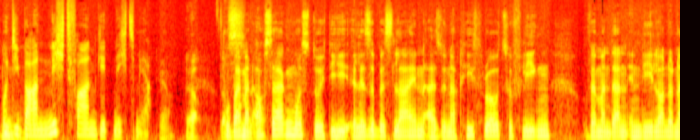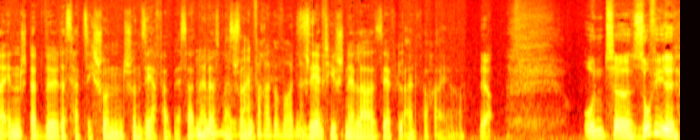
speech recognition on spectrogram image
und mhm. die Bahn nicht fahren, geht nichts mehr. Ja, ja. Wobei man auch sagen muss, durch die Elizabeth Line, also nach Heathrow zu fliegen, wenn man dann in die Londoner Innenstadt will, das hat sich schon, schon sehr verbessert. Ne? Mhm, das ist einfacher geworden. Sehr stimmt. viel schneller, sehr viel einfacher, ja. Ja. Und äh, so viel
